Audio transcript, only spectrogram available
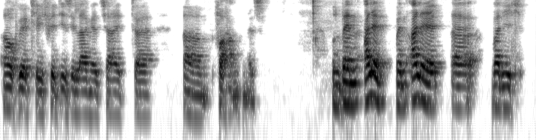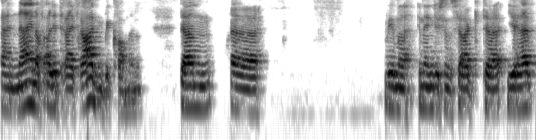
auch wirklich für diese lange Zeit äh, ähm, vorhanden ist. Und wenn alle, wenn alle, äh, weil ich ein Nein auf alle drei Fragen bekomme, dann, äh, wie man im Englischen sagt, uh, you have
